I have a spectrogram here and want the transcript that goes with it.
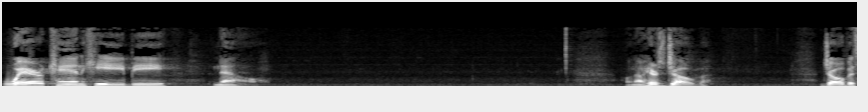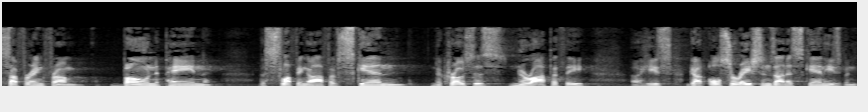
Where can he be now? Well, now here's Job. Job is suffering from bone pain, the sloughing off of skin, necrosis, neuropathy. Uh, he's got ulcerations on his skin. He's been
